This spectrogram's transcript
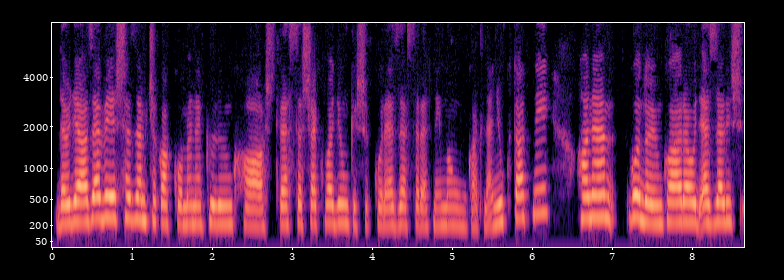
De ugye az evéshez nem csak akkor menekülünk, ha stresszesek vagyunk, és akkor ezzel szeretnénk magunkat lenyugtatni, hanem gondoljunk arra, hogy ezzel is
